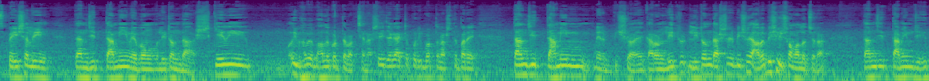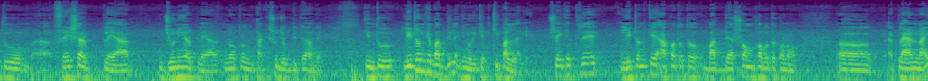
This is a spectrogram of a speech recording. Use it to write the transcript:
স্পেশালি তানজিদ তামিম এবং লিটন দাস। কেউই ওইভাবে ভালো করতে পারছে না। সেই জায়গায় একটা পরিবর্তন আসতে পারে তানজিদ তামিমের বিষয়ে, কারণ লিটন দাসের বিষয়ে আরও বেশি সমালোচনা। তানজিদ তামিম যেহেতু ফ্রেশার প্লেয়ার জুনিয়র প্লেয়ার নতুন তাকে সুযোগ দিতে হবে। কিন্তু লিটনকে বাদ দিলে একজন উইকেট কিপার লাগে। সেই ক্ষেত্রে লিটনকে আপাতত বাদ দেওয়ার সম্ভবত কোনো প্ল্যান নাই।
